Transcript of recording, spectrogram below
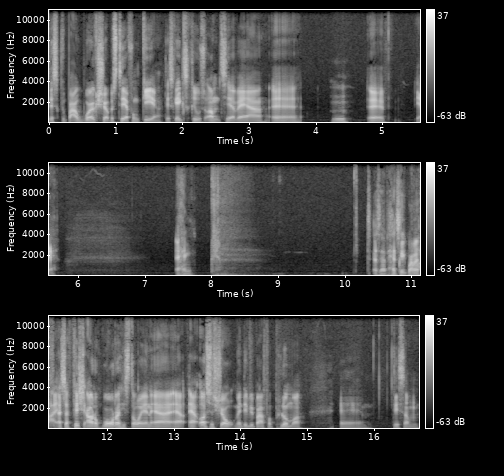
det skal bare workshoppes til at fungere. Det skal ikke skrives om til at være... Øh, Mm. øh, ja. At han... Altså, han skal ikke bare være... Altså, Fish Out of Water-historien er, er, er også sjov, men det vil bare forplumre øh, det som...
